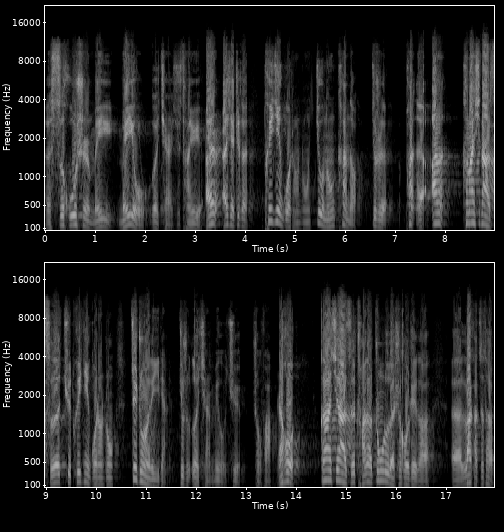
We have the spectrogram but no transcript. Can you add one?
呃，似乎是没没有厄齐尔去参与，而而且这个。推进过程中就能看到，就是潘呃安科纳西纳茨去推进过程中最重要的一点就是厄齐尔没有去首发，然后科纳西纳茨传到中路的时候，这个呃拉卡兹特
